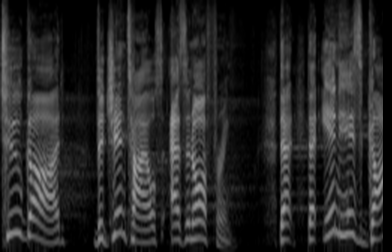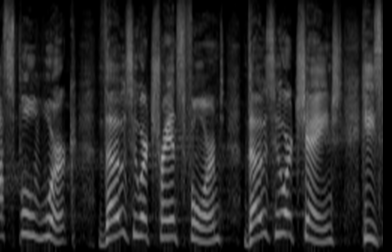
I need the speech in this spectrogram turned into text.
to God the Gentiles as an offering. That, that in his gospel work, those who are transformed, those who are changed, he's,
